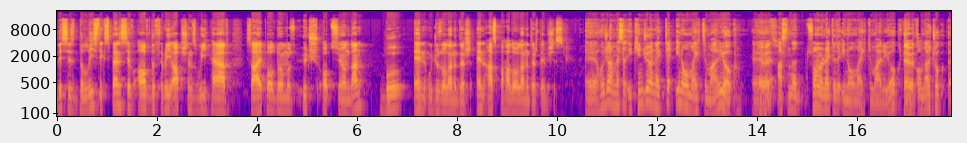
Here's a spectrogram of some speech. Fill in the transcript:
This is the least expensive of the three options we have. Sahip olduğumuz 3 opsiyondan bu en ucuz olanıdır, en az pahalı olanıdır demişiz. Ee, hocam mesela ikinci örnekte in olma ihtimali yok. Ee, Evet. Aslında son örnekte de in olma ihtimali yok. Çünkü Evet. onlar çok e,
